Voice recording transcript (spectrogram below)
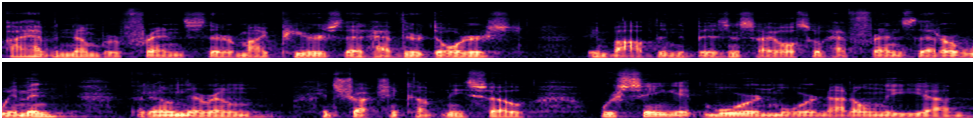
I have a number of friends that are my peers that have their daughters involved in the business. I also have friends that are women that own their own construction companies. So we're seeing it more and more, not only um,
